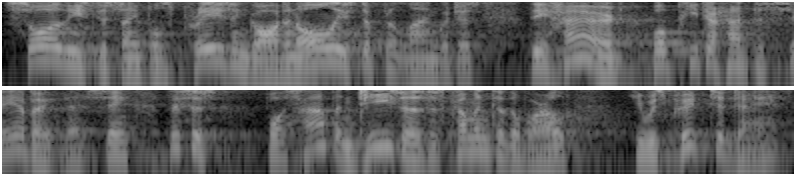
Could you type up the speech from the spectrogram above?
saw these disciples praising God in all these different languages. They heard what Peter had to say about this, saying, This is what's happened. Jesus has come into the world. He was put to death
